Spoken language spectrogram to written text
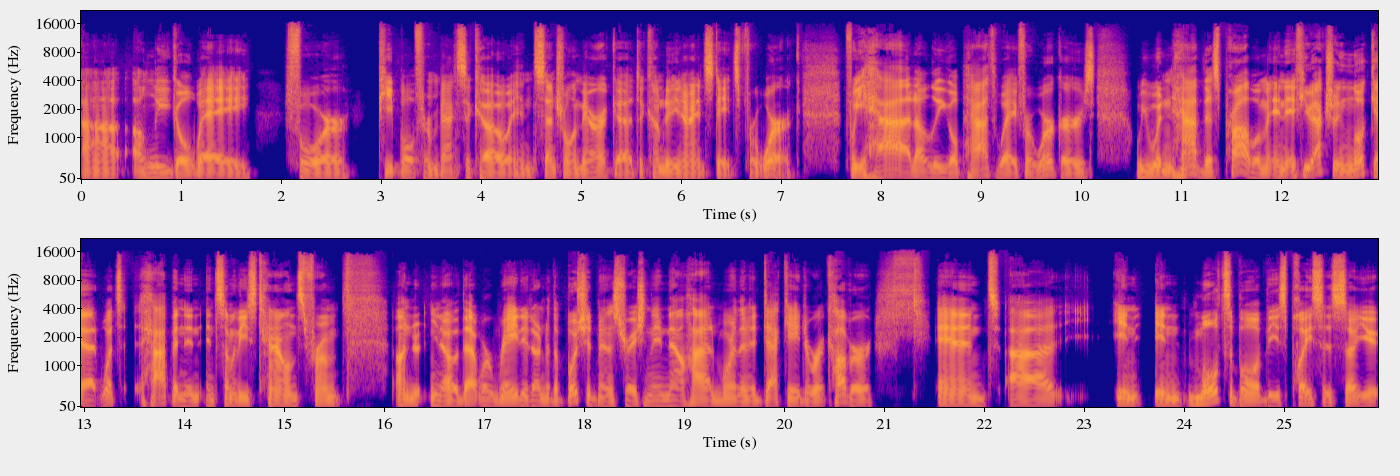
uh, a legal way for people from Mexico and Central America to come to the United States for work. If we had a legal pathway for workers, we wouldn't have this problem. And if you actually look at what's happened in, in some of these towns from under, you know, that were raided under the Bush administration, they've now had more than a decade to recover. And uh, in in multiple of these places. So you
